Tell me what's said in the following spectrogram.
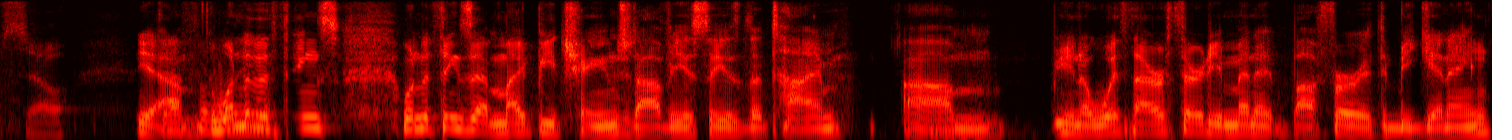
So Yeah, one of the things one of the things that might be changed obviously is the time. Um, you know, with our 30 minute buffer at the beginning,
